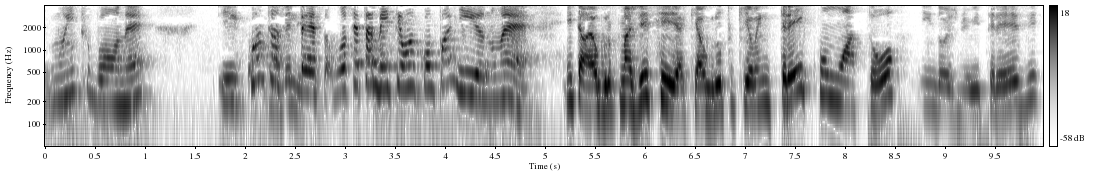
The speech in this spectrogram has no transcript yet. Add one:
Muito bom, né? E quantas peças? Você também tem uma companhia, não é? Então, é o Grupo Magicia, que é o grupo que eu entrei como ator em 2013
